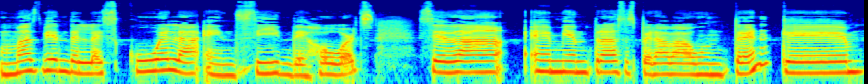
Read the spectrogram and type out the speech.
más bien de la escuela en sí de Hogwarts, se da eh, mientras esperaba un tren que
